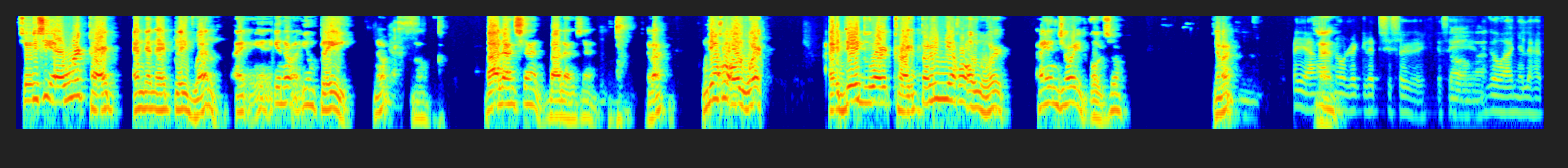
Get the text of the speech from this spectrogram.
So you see, I worked hard and then I played well. I, you know, yung play. No? Yes. no. Balance yan. Balance yan. Diba? Hindi ako all work. I did work hard, pero hindi ako all work. I enjoyed also. Diba? Kaya nga no regret si sir eh. Kasi nga. nagawa niya lahat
